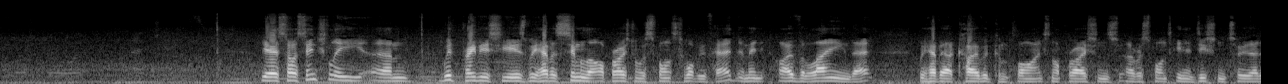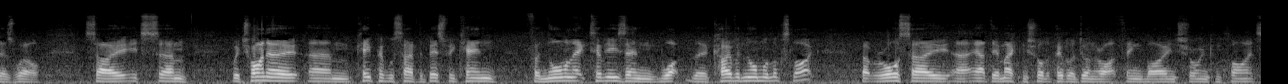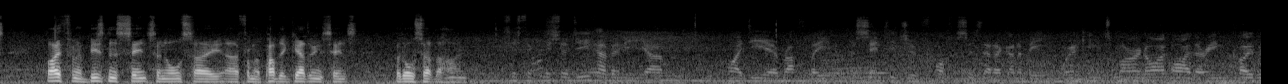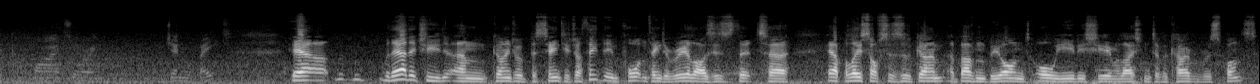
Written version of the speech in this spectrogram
uh? Yeah, so essentially, um, with previous years, we have a similar operational response to what we've had. I mean, overlaying that, we have our COVID compliance and operations uh, response in addition to that as well. So it's um, we're trying to um, keep people safe the best we can for normal activities and what the COVID normal looks like, but we're also uh, out there making sure that people are doing the right thing by ensuring compliance, both from a business sense and also uh, from a public gathering sense, but also at the home. Assistant Commissioner, do you have any um, idea roughly the percentage of officers that are going to be working tomorrow night, either in COVID compliance or in general beat? Yeah, uh, without actually um, going to a percentage, I think the important thing to realise is that uh, our police officers have gone above and beyond all year this year in relation to the COVID response.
